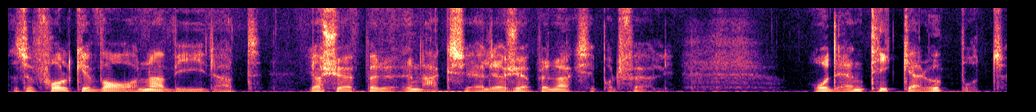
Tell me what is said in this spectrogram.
Alltså folk är vana vid att jag köper en aktie eller jag köper en aktieportfölj. Och den tickar uppåt.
